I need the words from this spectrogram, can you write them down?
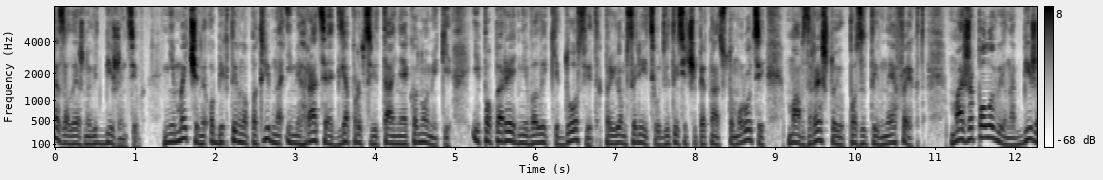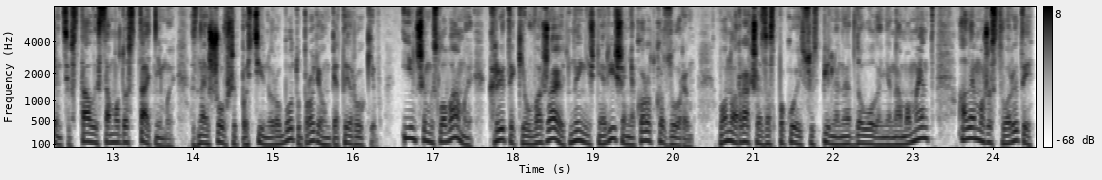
незалежно від біженців. Німеччині об'єктивно потрібна імміграція для процвітання економіки, і попередній великий досвід, прийом сирійців у 2015 році, мав зрештою позитивний ефект. Майже половина біженців стали самодостатніми, знайшовши постійну роботу протягом п'яти років. Іншими словами, критики вважають нинішнє рішення короткозорим. Воно радше заспокоїть суспільне невдоволення на момент, але може створити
